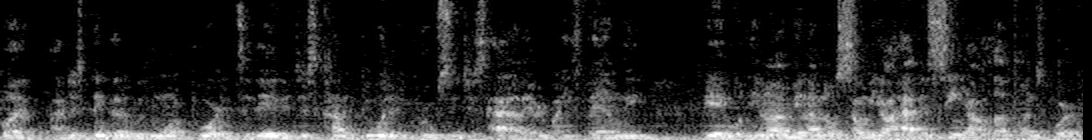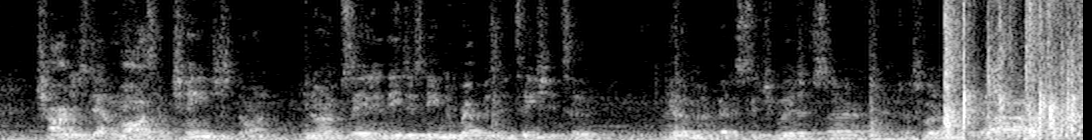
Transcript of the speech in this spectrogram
But I just think that it was more important today to just kind of do it in groups and just have everybody's family be able to, you know what I mean? I know some of y'all haven't seen y'all loved ones for charges that laws have changed on, you know what I'm saying? And they just need the representation to get them in a better situation. Yes, So that's what I'm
